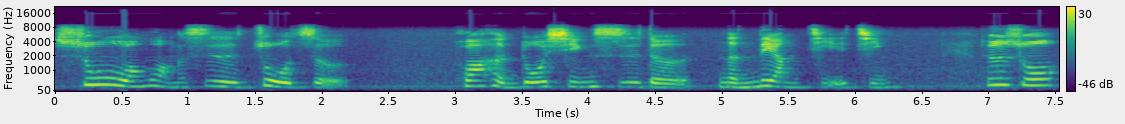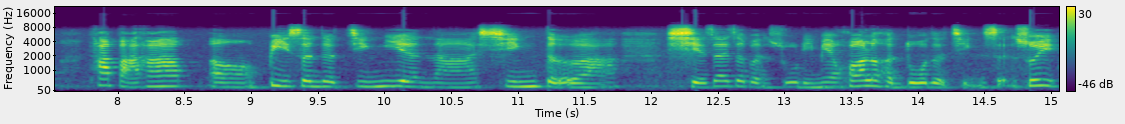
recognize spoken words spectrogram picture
书往往是作者花很多心思的能量结晶，就是说他把他呃毕生的经验啊、心得啊写在这本书里面，花了很多的精神，所以。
